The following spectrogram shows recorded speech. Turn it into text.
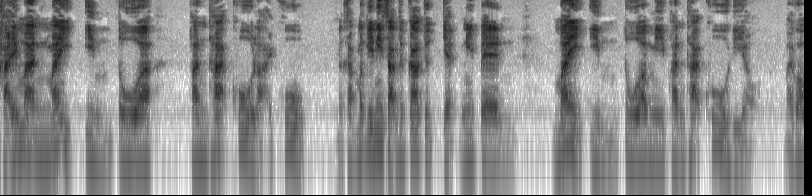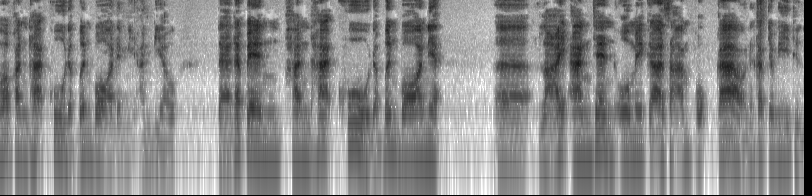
ไขมันไม่อิ่มตัวพันธะคู่หลายคู่นะครับ เมื่อกี้นี้ 39.7 นี่เป็นไม่อิ่มตัวมีพันธะคู่เดียว หมายความว่าพันธะคู่ดับเบิลบอลเนี่ยมีอันเดียว แต่ถ้าเป็นพันธะคู่ดับเบิลบอลเนี่ยหลายอันเช่นโอเมก้า369 นะครับ จะมีถึง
